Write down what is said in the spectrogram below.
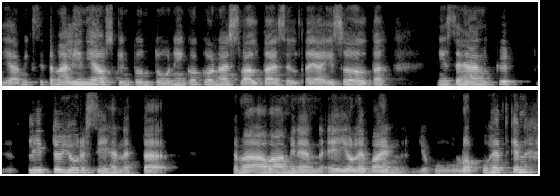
ja miksi tämä linjauskin tuntuu niin kokonaisvaltaiselta ja isolta, niin sehän liittyy juuri siihen, että tämä avaaminen ei ole vain joku loppuhetken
